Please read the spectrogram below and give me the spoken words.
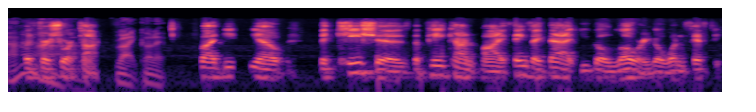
ah, but for a short time. Right, got it. But you know the quiches, the pecan pie, things like that, you go lower, you go 150.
